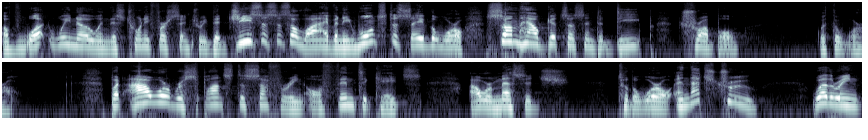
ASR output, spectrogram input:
of what we know in this 21st century that Jesus is alive and he wants to save the world somehow gets us into deep trouble with the world. But our response to suffering authenticates our message to the world. And that's true whether, in,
